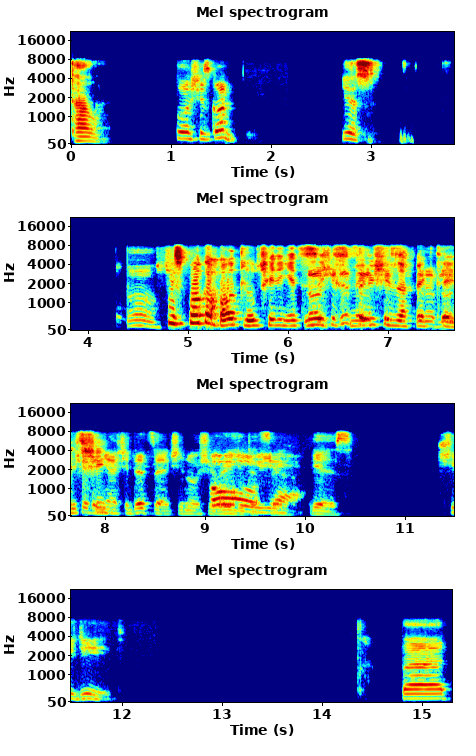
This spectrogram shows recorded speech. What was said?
town. Oh, she's gone. Yes. Oh. She spoke about load shedding at No, six. she did Maybe say she's she's gonna have load affected. She, Yeah, she did say actually. No, she Oh, really did oh, say. yeah. Yes. She did. But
